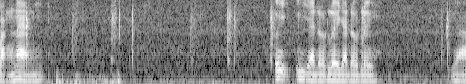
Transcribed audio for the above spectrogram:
บังหน้าอย่างนี้ เอ้ยเอ้ยอย่าโดดเลย อย่าโดดเลย อย่า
